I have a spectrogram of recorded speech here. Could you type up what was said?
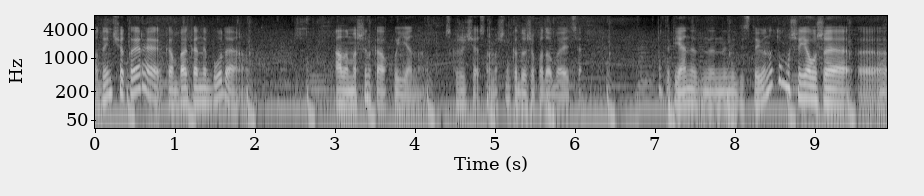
1-4 камбека не буде. Але машинка охуєнна. Скажу чесно, машинка дуже подобається. Так я не, не, не дістаю. Ну тому що я вже е,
